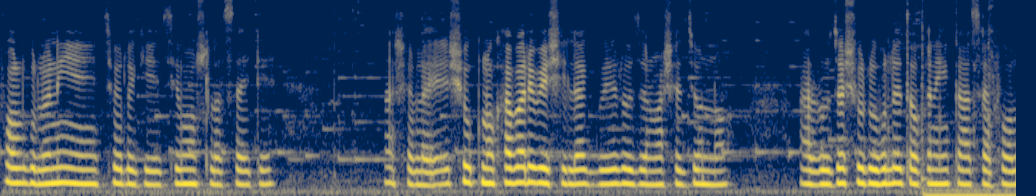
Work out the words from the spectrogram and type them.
ফলগুলো নিয়ে চলে গিয়েছি মশলার সাইডে আসলে শুকনো খাবারই বেশি লাগবে রোজার মাসের জন্য। আর রোজা শুরু হলে তখনই কাঁচা ফল,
